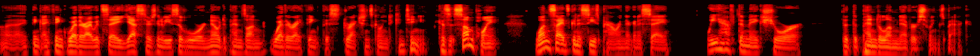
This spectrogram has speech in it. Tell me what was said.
Uh, I think, I think whether I would say yes, there's going to be a civil war or no depends on whether I think this direction is going to continue. Because at some point, one side's going to seize power and they're going to say, we have to make sure that the pendulum never swings back.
